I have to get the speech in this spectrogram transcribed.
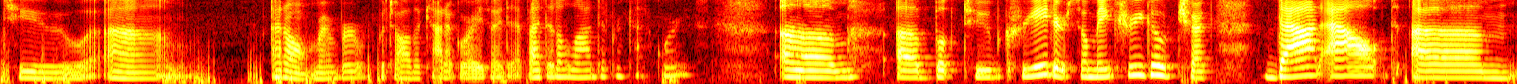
to um, I don't remember which all the categories I did. but I did a lot of different categories. Um, uh, booktube creator. So make sure you go check that out. Um,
